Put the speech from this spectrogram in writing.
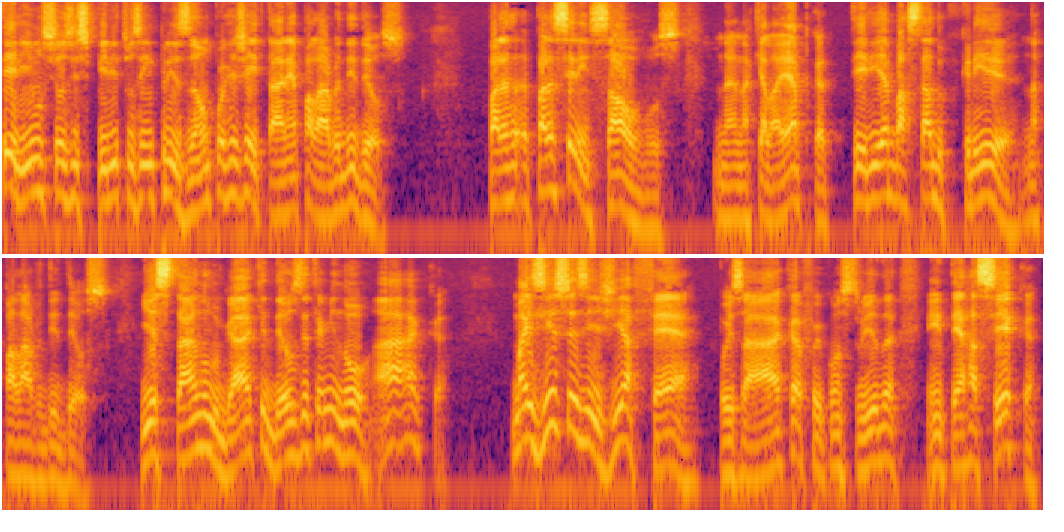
teriam seus espíritos em prisão por rejeitarem a palavra de Deus. Para, para serem salvos né, naquela época, teria bastado crer na palavra de Deus e estar no lugar que Deus determinou, a arca. Mas isso exigia fé, pois a arca foi construída em terra seca,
